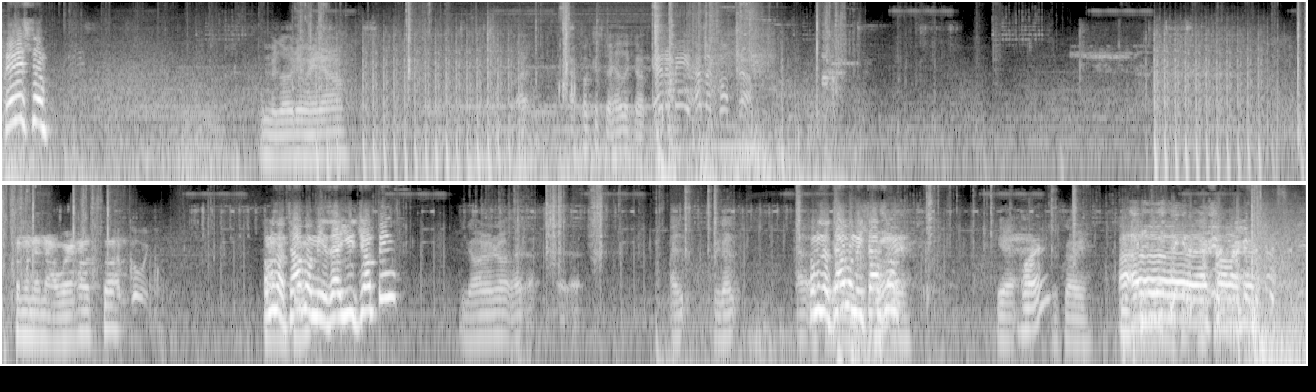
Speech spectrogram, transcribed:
Finish him! I'm reloading right now. I, I fucked up the helicopter. Enemy helicopter. Someone in that warehouse though. I'm going. Someone's on top of me. Is that you jumping? No, no, no. I, I, I, I, I, I, Someone's on top of me, Tasso. Yeah. What? I'm sorry. Uh, uh, uh, that's all I heard.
